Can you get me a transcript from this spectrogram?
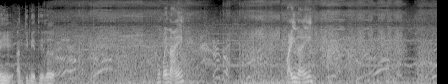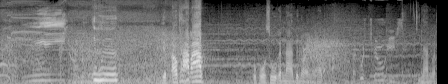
นี่อันติเมทเทเลอร์มึงไปไหน ไปไหนเหยียบเอาท่าอับโอ้โห สู้กันนานไปหน่อยนะครับกินน้ำก่อน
